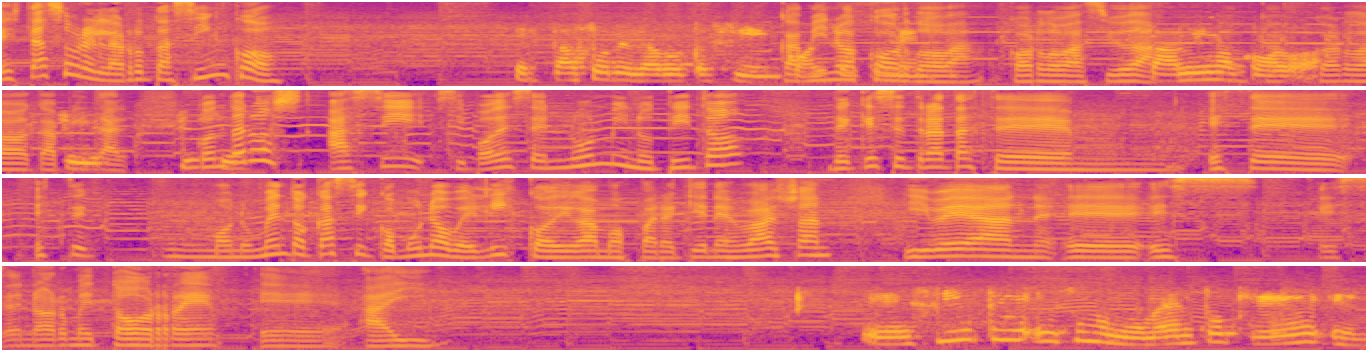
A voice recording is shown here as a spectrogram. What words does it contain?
¿Está sobre la ruta 5? Está sobre la ruta 5. Camino a. Córdoba, Córdoba ciudad. Camino a Córdoba. Córdoba capital. Sí, sí. Contanos así, si podés, en un minutito, de qué se trata este, mm, este, este monumento casi como un obelisco, digamos, para quienes vayan y vean eh, es, esa enorme torre eh, ahí. Eh, sí, este es un monumento que eh,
